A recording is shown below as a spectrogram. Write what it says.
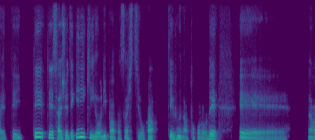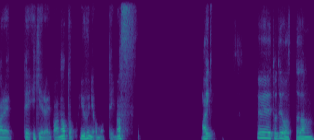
えていって、で、最終的に企業にパーパスが必要かっていうふうなところで、えー流れていければなというふうに思っています。はい。えーと、では、ダダン。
